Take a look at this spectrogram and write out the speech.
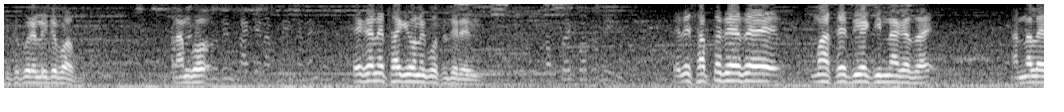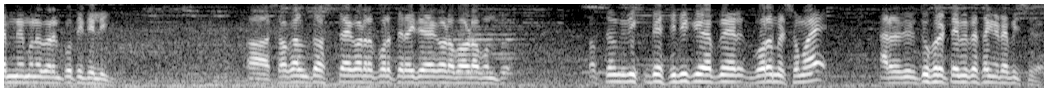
কিছু করে লইতে পারব। আপনি এখানে থাকি অনেক বছর ধরে আমি। এদের সপ্তাহে দেখা যায়, মাসে দুই একদিন নাগা যায়। আর নাহলে এমনি মনে করেন প্রতি ডেলি সকাল দশটা এগারোটার পরে রাইতে এগারোটা বারোটা পর্যন্ত। সবসময় বেশি- বিক্রি হয় আপনার গরমের সময়, আর দুপুরের টাইমে কিনাটা বেশি হয়।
